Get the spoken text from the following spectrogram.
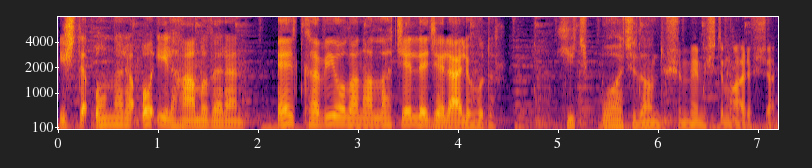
İşte onlara o ilhamı veren el kavi olan Allah Celle Celaluhu'dur. Hiç bu açıdan düşünmemiştim Arifcan.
